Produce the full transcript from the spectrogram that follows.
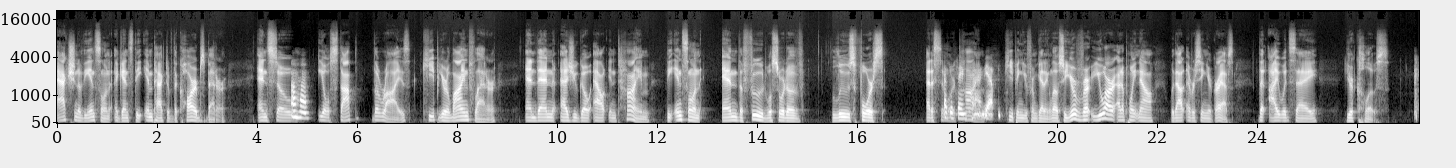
action of the insulin against the impact of the carbs better. And so Uh huh. you'll stop the rise, keep your line flatter, and then as you go out in time, the insulin and the food will sort of lose force at a At similar the same time. Yep. keeping you from getting low. So you're ver- you are at a point now without ever seeing your graphs that I would say you're close.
